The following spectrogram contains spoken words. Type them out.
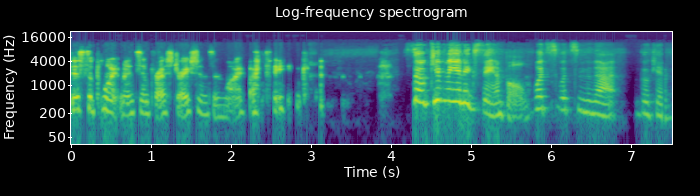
disappointments and frustrations in life. I think. so give me an example. What's what's in that vocab?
